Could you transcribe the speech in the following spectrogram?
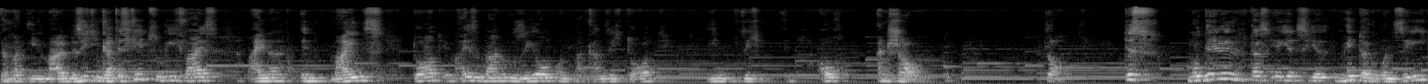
wenn man ihn mal besichtigen kann. Es steht, so wie ich weiß, einer in Mainz dort im Eisenbahnmuseum und man kann sich dort ihn sich auch anschauen. So, das Modell, das ihr jetzt hier im Hintergrund seht,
